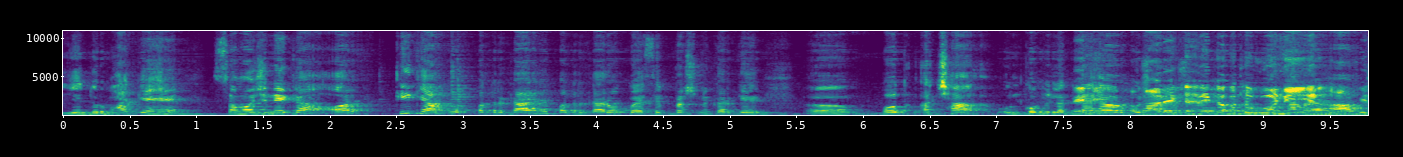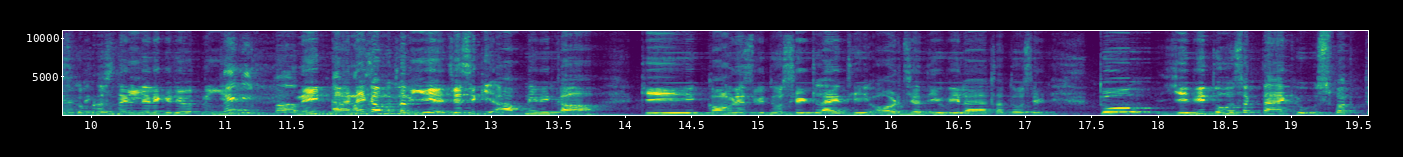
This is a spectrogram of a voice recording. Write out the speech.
ये दुर्भाग्य है समझने का और ठीक है आप लोग पत्रकार हैं पत्रकारों को ऐसे प्रश्न करके बहुत अच्छा उनको भी लगता है और हमारे कहने का मतलब वो नहीं है आप इसको पर्सनली लेने की ज़रूरत नहीं है। नहीं, नहीं कहने का मतलब ये है जैसे कि आपने भी कहा कि कांग्रेस भी दो सीट लाई थी और जदयू भी लाया था दो सीट तो ये भी तो हो सकता है कि उस वक्त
